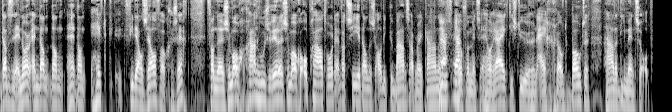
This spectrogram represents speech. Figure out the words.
dat is een enorm... En dan, dan, dan heeft Fidel zelf ook gezegd... van uh, ze mogen gaan hoe ze willen, ze mogen opgehaald worden. En wat zie je dan? Dus al die Cubaanse Amerikanen, ja, ja. heel veel mensen heel rijk... die sturen hun eigen grote boten, halen die mensen op.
